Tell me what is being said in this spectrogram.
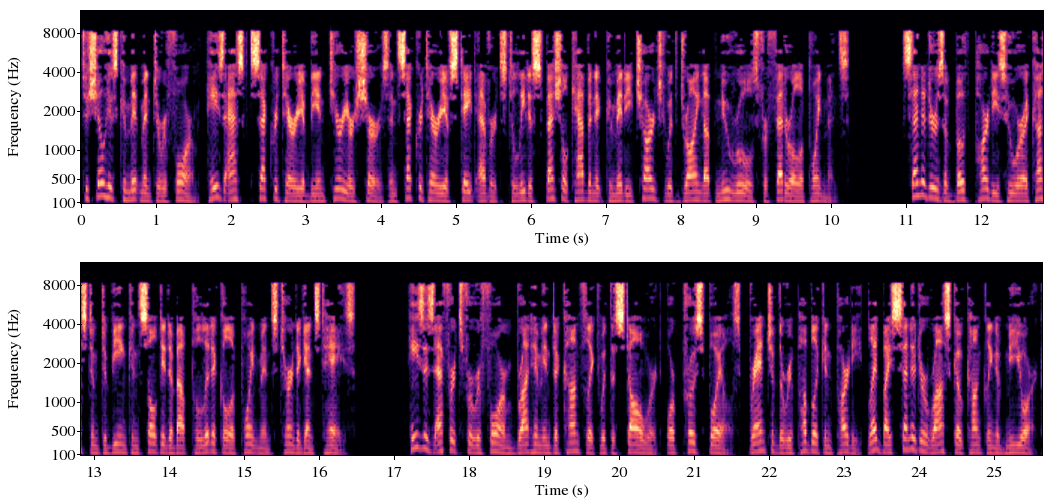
To show his commitment to reform, Hayes asked Secretary of the Interior Schurz and Secretary of State Evarts to lead a special cabinet committee charged with drawing up new rules for federal appointments. Senators of both parties who were accustomed to being consulted about political appointments turned against Hayes. Hayes's efforts for reform brought him into conflict with the stalwart, or pro-spoils, branch of the Republican Party, led by Senator Roscoe Conkling of New York.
